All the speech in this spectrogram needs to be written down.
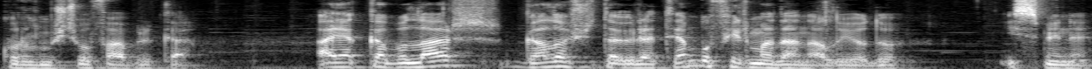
kurulmuştu bu fabrika. Ayakkabılar galoşta üreten bu firmadan alıyordu ismini.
